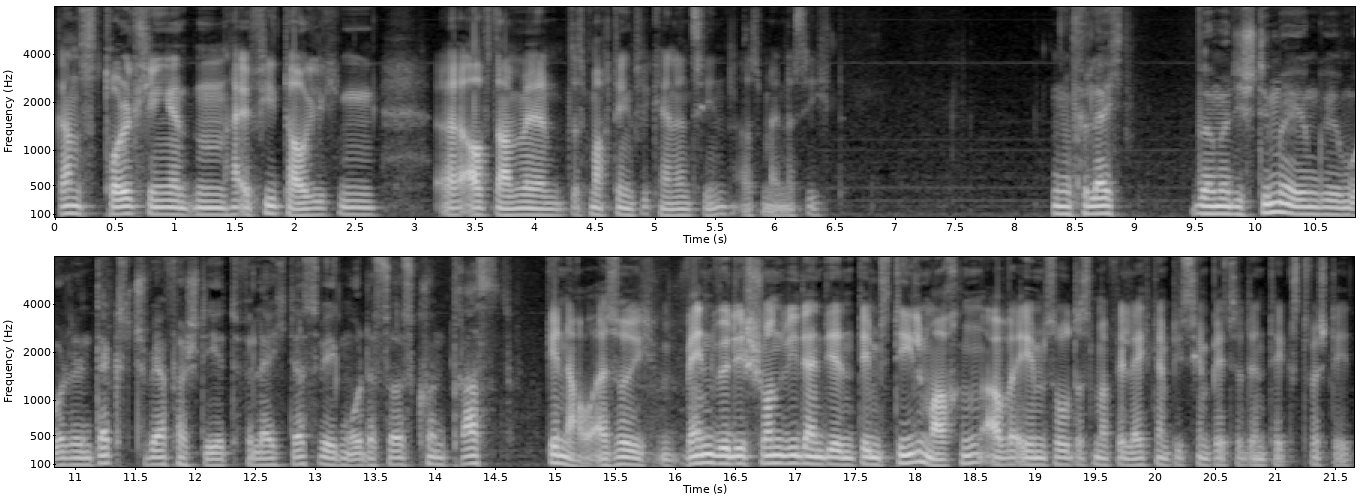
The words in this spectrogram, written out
ganz toll klingenden, HiFi-tauglichen äh, Aufnahme, das macht irgendwie keinen Sinn aus meiner Sicht. Vielleicht, wenn man die Stimme irgendwie oder den Text schwer versteht, vielleicht deswegen oder so als Kontrast. Genau, also ich, wenn würde ich schon wieder in dem, dem Stil machen, aber eben so, dass man vielleicht ein bisschen besser den Text versteht.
